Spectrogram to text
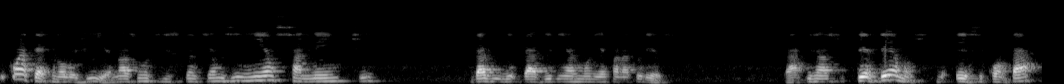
E com a tecnologia, nós nos distanciamos imensamente da, da vida em harmonia com a natureza. Tá? E nós perdemos esse contato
